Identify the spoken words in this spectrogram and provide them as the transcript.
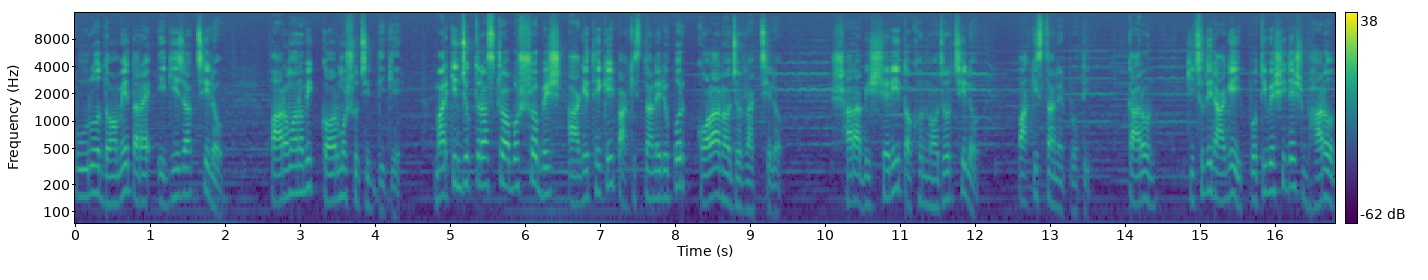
পুরো দমে তারা এগিয়ে যাচ্ছিল পারমাণবিক কর্মসূচির দিকে। মার্কিন যুক্তরাষ্ট্র অবশ্য বেশ আগে থেকেই পাকিস্তানের উপর কড়া নজর রাখছিল। সারা বিশ্বেরই তখন নজর ছিল পাকিস্তানের প্রতি। কারণ, কিছুদিন আগেই প্রতিবেশী দেশ ভারত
